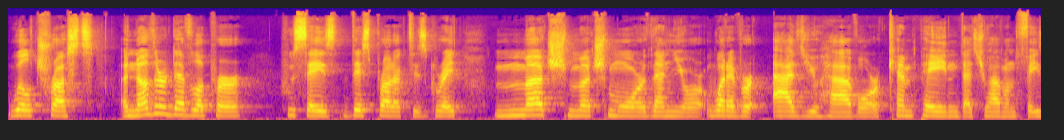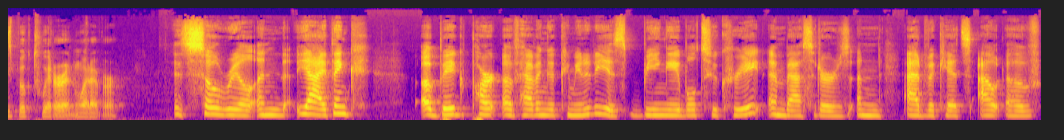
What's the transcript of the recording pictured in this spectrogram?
will trust another developer who says this product is great much much more than your whatever ad you have or campaign that you have on Facebook, Twitter and whatever. It's so real. And yeah, I think a big part of having a community is being able to create ambassadors and advocates out of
